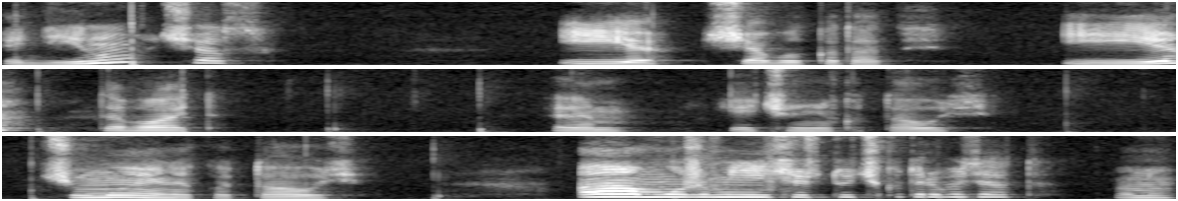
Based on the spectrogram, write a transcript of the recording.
Один сейчас. И сейчас буду кататься. И давайте. Эм, я что не каталась? Чому я не каталась? А, може мені цю штучку треба взяти? А ну.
